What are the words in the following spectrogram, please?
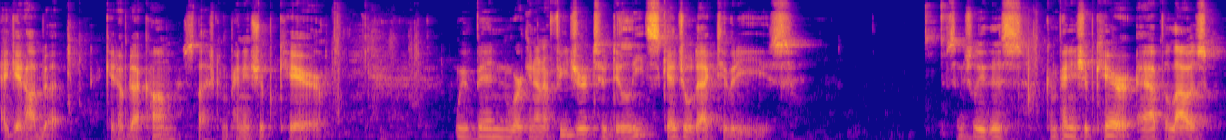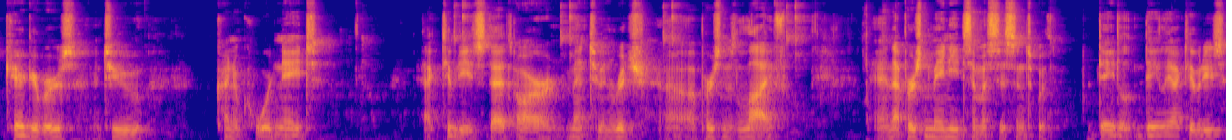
at github.com slash companionship care. We've been working on a feature to delete scheduled activities. Essentially this companionship care app allows caregivers to kind of coordinate activities that are meant to enrich uh, a person's life. And that person may need some assistance with daily activities,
